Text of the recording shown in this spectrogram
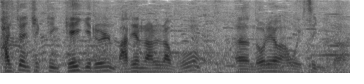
발전시킨 계기를 마련하려고 어, 노력하고 있습니다.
